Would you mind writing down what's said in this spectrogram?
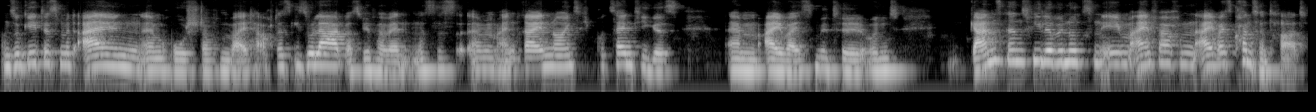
Und so geht es mit allen ähm, Rohstoffen weiter. Auch das Isolat, was wir verwenden, das ist ähm, ein 93-prozentiges ähm, Eiweißmittel. Und Ganz, ganz viele benutzen eben einfach ein Eiweißkonzentrat,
